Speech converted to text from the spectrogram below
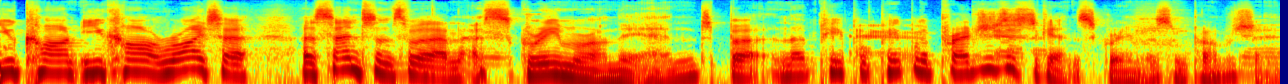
you can't you can't write a, a sentence without a screamer on the end. But no, people people are prejudiced against screamers in publishing.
